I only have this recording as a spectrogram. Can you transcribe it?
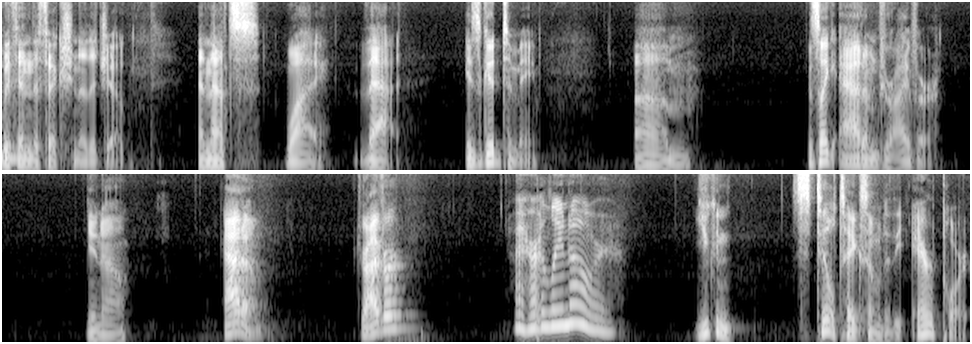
within the fiction of the joke. And that's why that is good to me. Um, it's like Adam Driver, you know. Adam Driver, I hardly know her. you can still take someone to the airport.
